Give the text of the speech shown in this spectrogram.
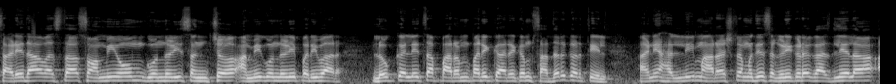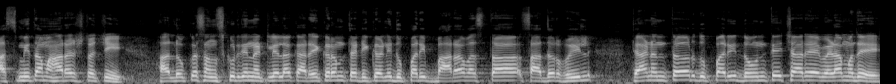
साडे दहा वाजता स्वामी ओम गोंधळी संच आम्ही गोंधळी परिवार लोककलेचा पारंपरिक कार्यक्रम सादर करतील आणि हल्ली महाराष्ट्रामध्ये सगळीकडे गाजलेला अस्मिता महाराष्ट्राची हा लोकसंस्कृती नटलेला कार्यक्रम त्या ठिकाणी दुपारी बारा वाजता सादर होईल. त्यानंतर दुपारी दोन ते चार या वेळामध्ये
